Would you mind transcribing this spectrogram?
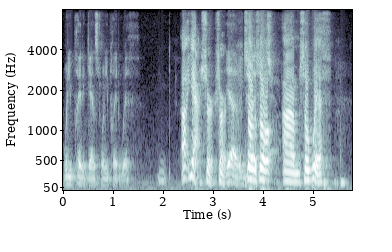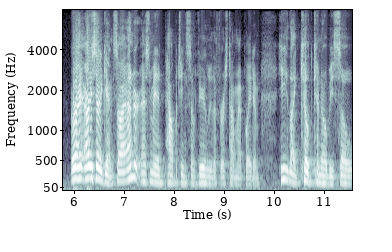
when you played against, when you played with. Uh, yeah, sure, sure. Yeah, So so each. um so with, or I already said again. So I underestimated Palpatine severely the first time I played him. He like killed Kenobi so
